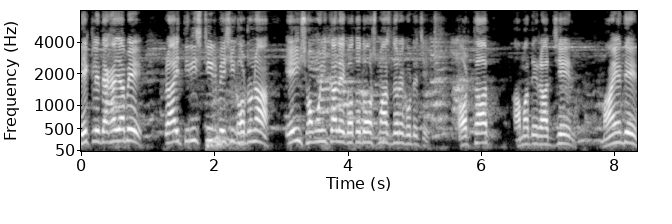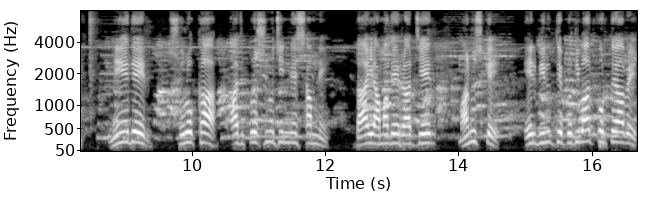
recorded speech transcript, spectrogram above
দেখলে দেখা যাবে প্রায় তিরিশটির বেশি ঘটনা এই সময়কালে গত দশ মাস ধরে ঘটেছে। অর্থাৎ আমাদের রাজ্যের মায়েদের, মেয়েদের সুরক্ষা আজ প্রশ্নচিহ্নের সামনে। তাই আমাদের রাজ্যের মানুষকে এর বিরুদ্ধে প্রতিবাদ করতে হবে।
